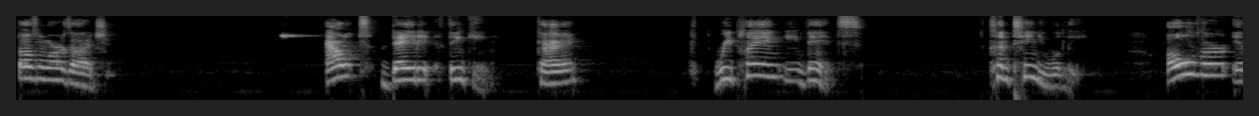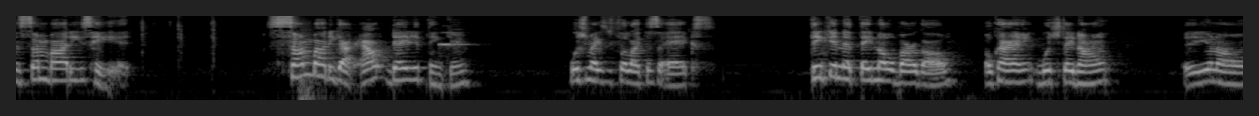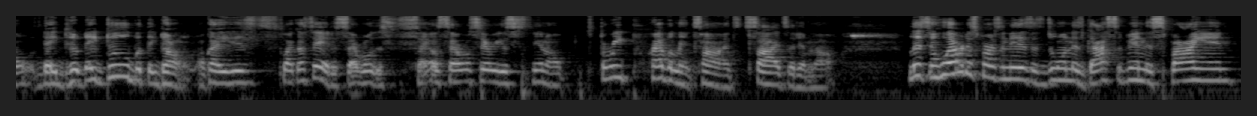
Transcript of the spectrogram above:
throw some words out at you. Outdated thinking. Okay. Replaying events continually over in somebody's head. Somebody got outdated thinking, which makes me feel like it's an ex. Thinking that they know Virgo okay, which they don't. You know, they do, they do, but they don't. Okay, it's like I said, it's several, it's several serious, you know, three prevalent signs sides of them now. Listen, whoever this person is that's doing this gossiping, this spying,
